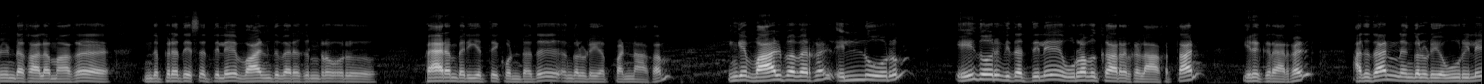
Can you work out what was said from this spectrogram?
நீண்ட காலமாக இந்த பிரதேசத்திலே வாழ்ந்து வருகின்ற ஒரு பாரம்பரியத்தை கொண்டது எங்களுடைய பன்னாகம் இங்கே வாழ்பவர்கள் எல்லோரும் ஏதோ ஒரு விதத்திலே உறவுக்காரர்களாகத்தான் இருக்கிறார்கள். அதுதான் எங்களுடைய ஊரிலே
